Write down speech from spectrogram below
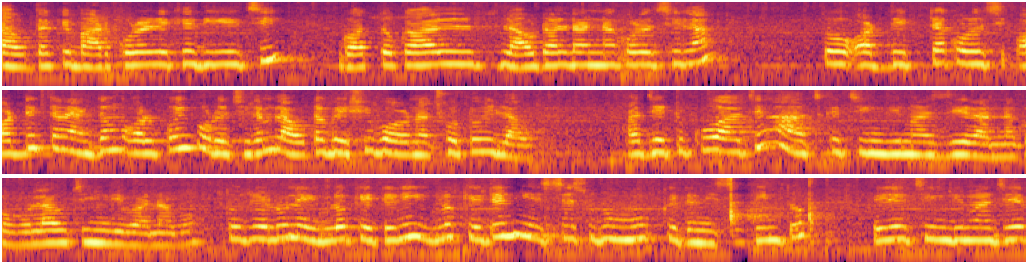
লাউটাকে বার করে রেখে দিয়েছি, গতকাল লাউ ডাল রান্না করেছিলাম। তো অর্ধেকটা করেছি, অর্ধেকটা একদম অল্পই করেছিলাম, লাউটা বেশি বড় না, ছোটোই লাউ। আর যেটুকু আছে না, আজকে চিংড়ি মাছ দিয়ে রান্না করব, লাউ চিংড়ি বানাবো। তো চলুন এগুলো কেটে নিই, এগুলো কেটে নিয়ে এসছে, শুধু মুখ কেটে নিচ্ছে কিন্তু। এই যে চিংড়ি মাছের,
